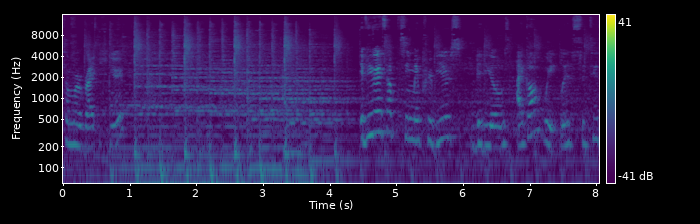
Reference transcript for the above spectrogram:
somewhere right here. If you guys have seen my previous videos, I got waitlisted to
